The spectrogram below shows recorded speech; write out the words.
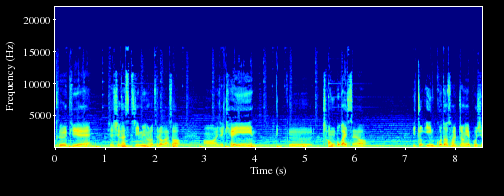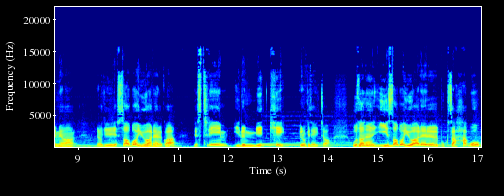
그 뒤에 실시간 스트리밍으로 들어가서 어 이제 개인 그 정보가 있어요. 이쪽 인코더 설정에 보시면 여기 서버 URL과 stream 이름 및 키 이렇게 되어 있죠. 우선은 이 서버 URL을 복사하고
